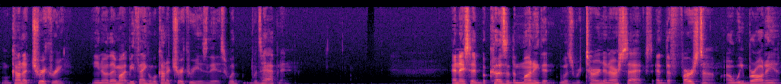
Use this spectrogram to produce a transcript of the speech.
What kind of trickery? You know, they might be thinking, what kind of trickery is this? What, what's happening? And they said, Because of the money that was returned in our sacks at the first time are we brought in,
